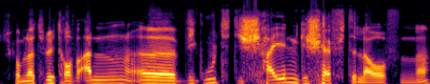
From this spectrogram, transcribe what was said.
Es kommt natürlich darauf an, äh, wie gut die Scheingeschäfte laufen, ne?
